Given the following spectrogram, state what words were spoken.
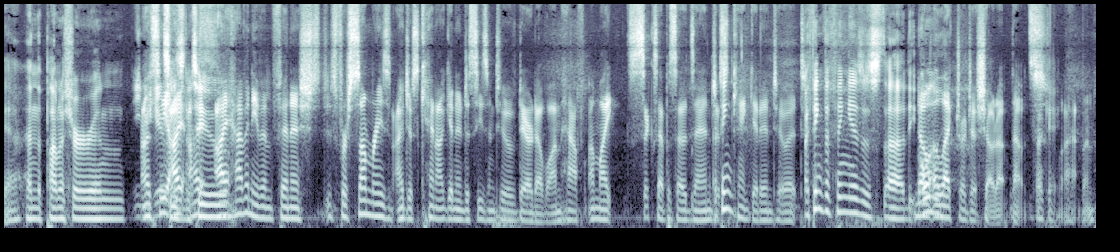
yeah, and the Punisher and And I see. hear- I, two. I, I haven't even finished. For some reason, I just cannot get into season two of Daredevil. I'm half. I'm like six episodes in. Just think- can't get into it. I think the thing is, is uh, the no, only- Elektra just showed up. That's Okay. what happened.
